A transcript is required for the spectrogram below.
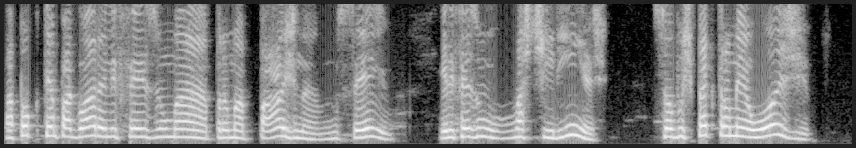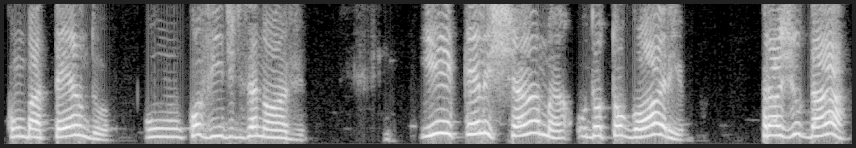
há pouco tempo agora ele fez uma para uma página, não sei, ele fez um, umas tirinhas sobre o Spectrum hoje combatendo o Covid-19. E que ele chama o Dr. Gore para ajudar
